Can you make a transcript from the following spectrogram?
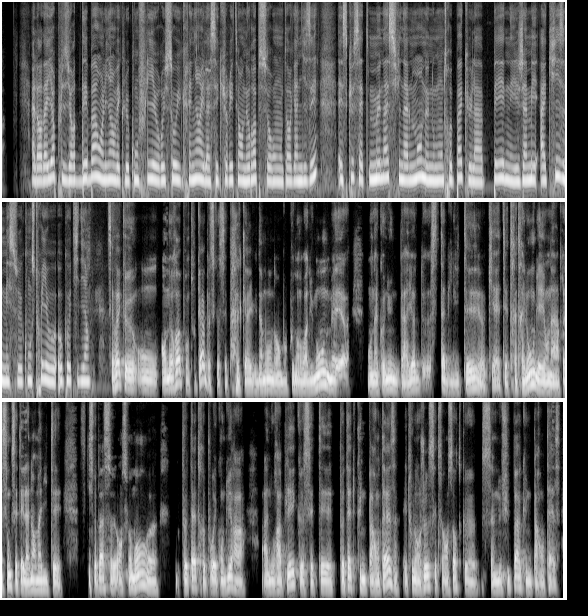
Alors d'ailleurs, plusieurs débats en lien avec le conflit russo-ukrainien et la sécurité en Europe seront organisés. Est-ce que cette menace finalement ne nous montre pas que la paix n'est jamais acquise mais se construit au, quotidien? C'est vrai qu'en Europe, en tout cas, parce que c'est pas le cas évidemment dans beaucoup d'endroits du monde, mais euh, on a connu une période de stabilité euh, qui a été très très longue et on a l'impression que c'était la normalité. Ce qui se passe en ce moment euh, peut-être pourrait conduire à à nous rappeler que c'était peut-être qu'une parenthèse, et tout l'enjeu, c'est de faire en sorte que ça ne fut pas qu'une parenthèse.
